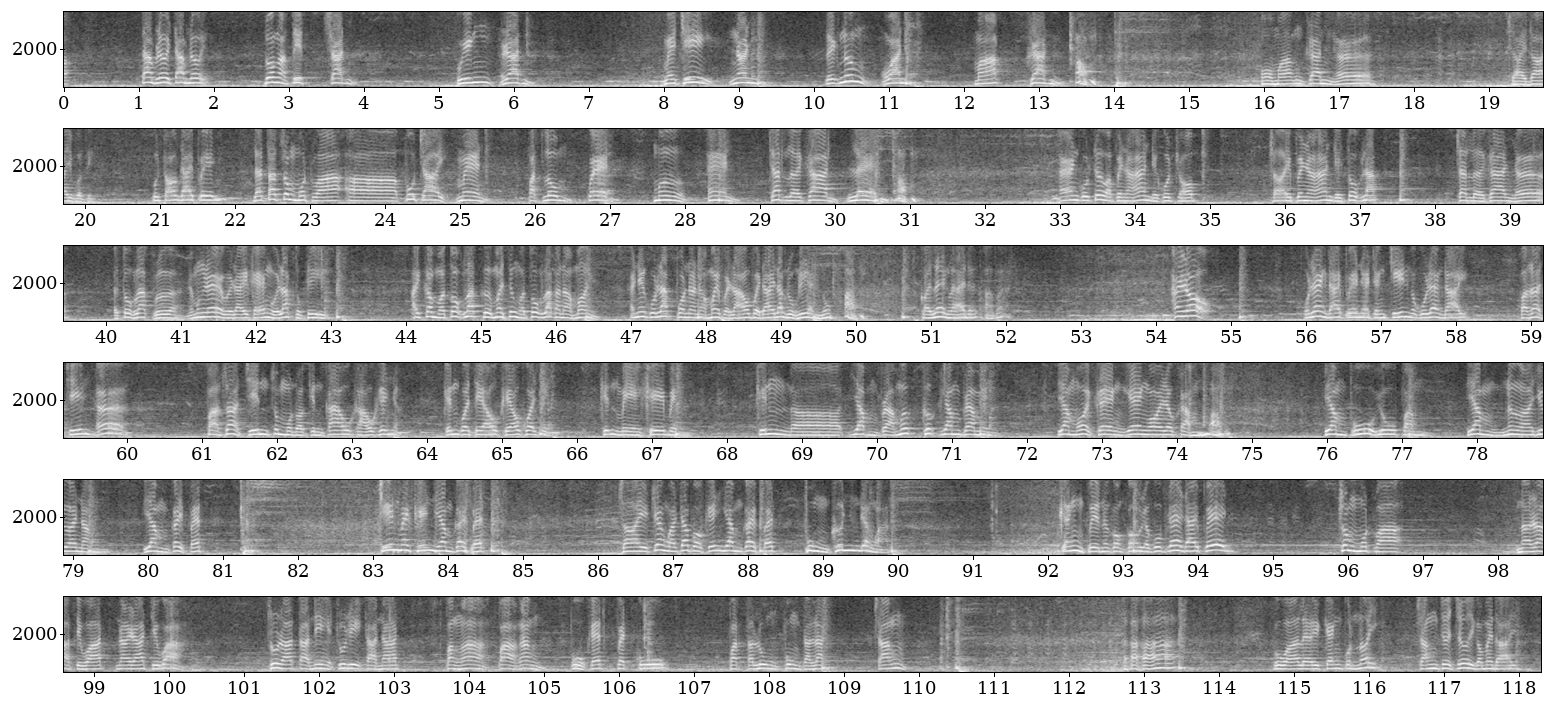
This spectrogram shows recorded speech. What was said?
ตามเลยตามเลยดวงอาทิตย์ชันวิ่งรัน เมชีนันเหล็กหนึ่งวันมาร์ครันอ้าวโอ้มาร์คครันเออใช่ได้ปกติกูตอบได้เป็น แล้วถ้าสมมติว่าผู้ชายแมน ปัดลมแควนมือแฮนจัดเลยการแลนแฮนกูเตอร์ว่าเป็นอาหารเดี๋ยวกูจบใส่เป็นอาหารเดี๋ยวตกลัก จัดเลยการเออแต่ตกลักเรือเดี๋ยมึงได้เวลาไอ้แข็งเวลักทุกทีไอ้คำว่าตกลักคือไม่ถึงว่าตกลักอนามัยอันนี้กูลักปนอนามัยไปลาวไปได้ลักโรงเรียนหนูอ้าวคอยแรงหลายเด้ออาบ้านฮัลโหลกูแรงได้เป็นเนี่ยถึงจีนก็กูแรงได้ภาษาจีนเออภาษาจีนสมมติว่ากินข้าวขาวกินเนี่ยกินก๋วยเตี๋ยวเขียวก๋วยเตี๋ยวกินเมเคเมน กินยำปลาหมึกคึกยำปลาเมนยำห้อยแกงแย่งอยแล้วกำเอายำผูยูปัมยำเนื้อเยื่อนำยำไก่เป็ดจีนไม่กินยำไก่เป็ดใส่เจ้งว่าถ้าพอกินยำไก่เป็ดปุ่งขึ้นเจ้งว่าแกงเป็นกองกองแล้วกูแปลได้เป็นสมมติว่า นาราธิวาสนาราธิวาสุราษฎร์ธานีสุริธานาถปังงาป้างังปูแคตเป็ดคูปัตตลุงปุงตะลักชังกูว่าเลยไอ้แกงปุ่นน้อยชังเฉยๆก็ไม่ได้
